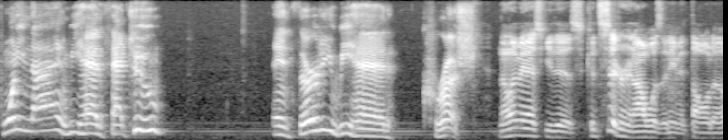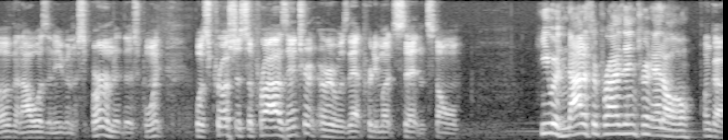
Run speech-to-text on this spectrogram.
29 we had Fatu. And 30 we had Crush. Now let me ask you this: considering I wasn't even thought of and I wasn't even a sperm at this point, was Crush a surprise entrant or was that pretty much set in stone? He was not a surprise entrant at all. Okay.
